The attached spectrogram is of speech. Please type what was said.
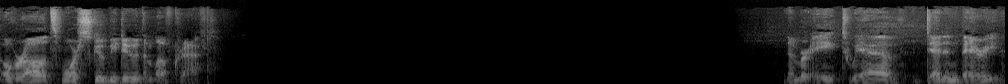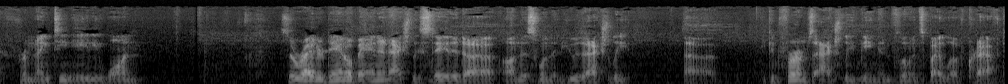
overall, it's more Scooby Doo than Lovecraft. Number eight, we have Dead and Buried from 1981. So writer Dan O'Bannon actually stated uh, on this one that he was actually, uh, he confirms actually being influenced by Lovecraft,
